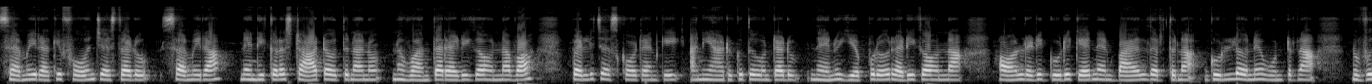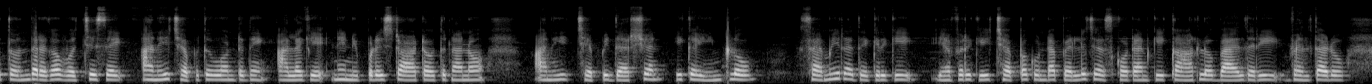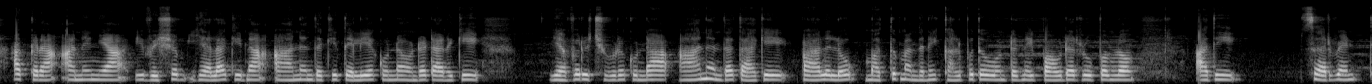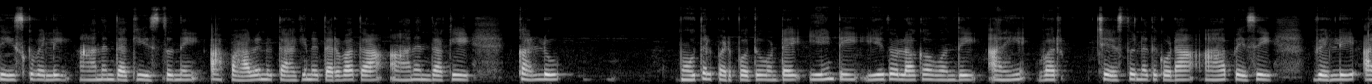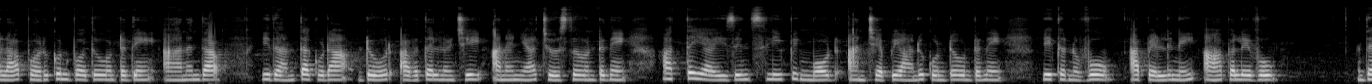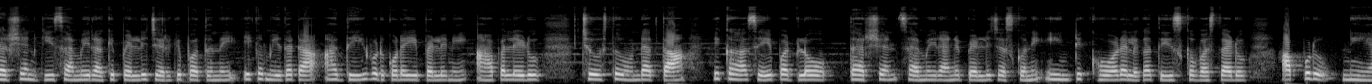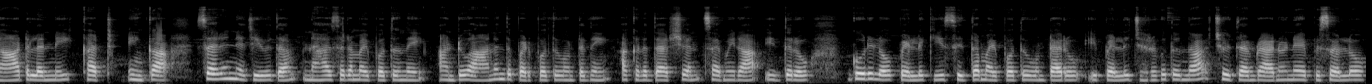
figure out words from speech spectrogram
సమీరాకి ఫోన్ చేస్తాడు. సమీరా నేను ఇక్కడ స్టార్ట్ అవుతున్నాను. నువ్వు అంతా రెడీగా ఉన్నావా? పెళ్ళి చేసుకోవడానికి అని అడుగుతూ ఉంటాడు. నేను ఎప్పుడో రెడీగా ఉన్నా. ఆల్రెడీ గుడికే నేను బయలుదేరుతున్నా. గుడిలోనే ఉంటున్నా. నువ్వు తొందరగా వచ్చేసాయి అని చెబుతూ ఉంటుంది. అలాగే నేను ఇప్పుడే స్టార్ట్ అవుతున్నాను అని చెప్పి దర్శన్ ఇక ఇంట్లో సమీర దగ్గరికి ఎవరికి చెప్పకుండా పెళ్ళి చేసుకోవడానికి కారులో బయలుదేరి వెళ్తాడు. అక్కడ అనన్య ఈ విషయం ఎలాగినా ఆనందకి తెలియకుండా ఉండటానికి ఎవరు చూడకుండా ఆనంద తాగే పాలలో మత్తు మందని కలుపుతూ ఉంటుంది పౌడర్ రూపంలో. అది సర్వెంట్ తీసుకువెళ్ళి ఆనందకి ఇస్తుంది. ఆ పాలను తాగిన తర్వాత ఆనందకి కళ్ళు మూతలు పడిపోతూ ఉంటాయి. ఏంటి? ఏదోలాగా ఉంది అని వర్క్ చేస్తున్నది కూడా ఆపేసి వెళ్ళి అలా పడుకుని పోతూ ఉంటుంది ఆనంద. ఇదంతా కూడా డోర్ అవతల నుంచి అనన్య చూస్తూ ఉంటుంది. అత్తయ్య ఈజ్ ఇన్ స్లీపింగ్ మోడ్ అని చెప్పి అనుకుంటూ ఉంటుంది. ఇక నువ్వు ఆ పెళ్ళిని ఆపలేవు. దర్శన్కి సమీరాకి పెళ్ళి జరిగిపోతుంది. ఇక మీదట ఆ దేవుడు కూడా ఈ పెళ్ళిని ఆపలేడు. చూస్తూ ఉండత్తా. ఇక సేపట్లో దర్శన్ సమీరాన్ని పెళ్ళి చేసుకొని ఈ ఇంటి కోడలుగా తీసుకువస్తాడు. అప్పుడు నీ ఆటలన్నీ కట్. ఇంకా సరైన జీవితం నాశనం అయిపోతుంది అంటూ ఆనందపడిపోతూ ఉంటుంది. అక్కడ దర్శన్ సమీర ఇద్దరు గుడిలో పెళ్ళికి సిద్ధమైపోతూ ఉంటారు. ఈ పెళ్ళి జరుగుతుందా? చూద్దాం రానున్న ఎపిసోడ్లో.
